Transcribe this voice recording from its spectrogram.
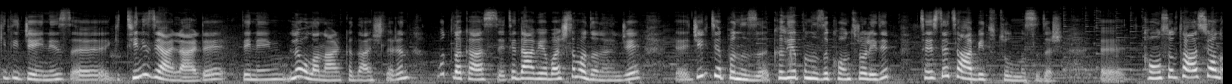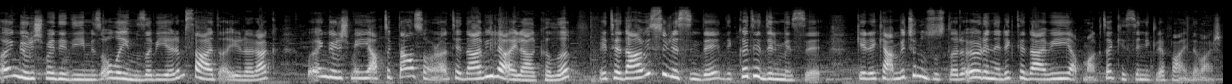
gideceğiniz, e, gittiğiniz yerlerde deneyimli olan arkadaşların mutlaka size tedaviye başlamadan önce e, cilt yapınızı, kıl yapınızı kontrol edip teste tabi tutulmasıdır. E, konsültasyon ön görüşme dediğimiz olayımıza bir yarım saat ayırarak bu ön görüşmeyi yaptıktan sonra tedaviyle alakalı ve tedavi süresinde dikkat edilmesi gereken bütün hususları öğrenerek tedaviyi yapmakta kesinlikle fayda var.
